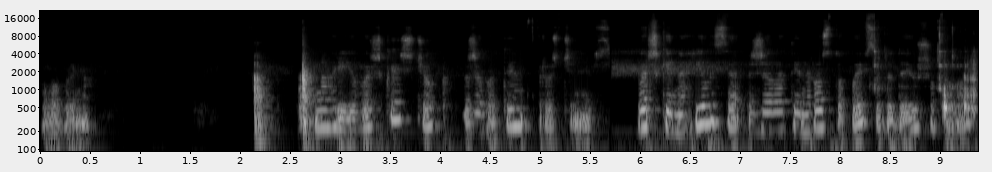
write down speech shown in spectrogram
половина. Нагрію вершки, щоб желатин розчинився. Вершки нагрілися, желатин розтопився, додаю шоколад.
